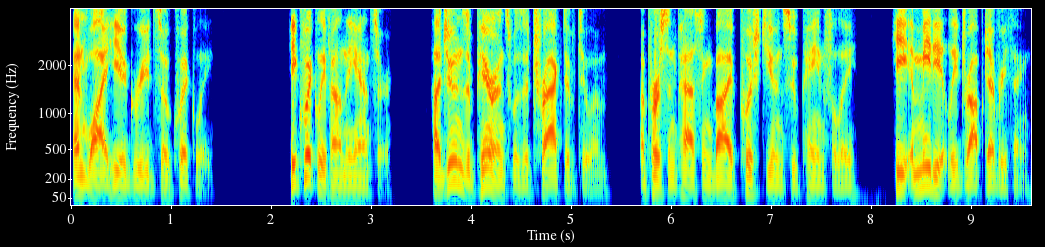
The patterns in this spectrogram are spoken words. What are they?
and why he agreed so quickly. He quickly found the answer. Hajun's appearance was attractive to him. A person passing by pushed Yunsu painfully. He immediately dropped everything.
